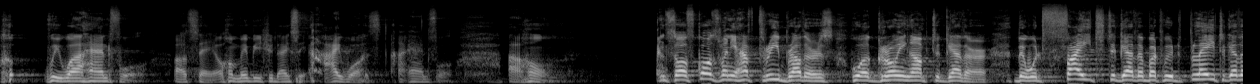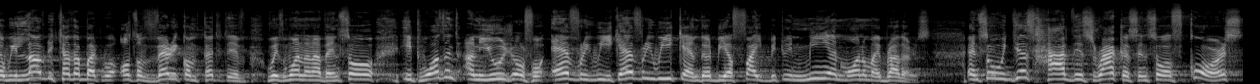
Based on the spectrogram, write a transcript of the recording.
we were a handful, I'll say. Or maybe should I say, I was a handful at home. And so, of course, when you have three brothers who are growing up together, they would fight together, but we would play together. We loved each other, but we're also very competitive with one another. And so it wasn't unusual for every week, every weekend, there'd be a fight between me and one of my brothers. And so we just had this ruckus. And so, of course,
